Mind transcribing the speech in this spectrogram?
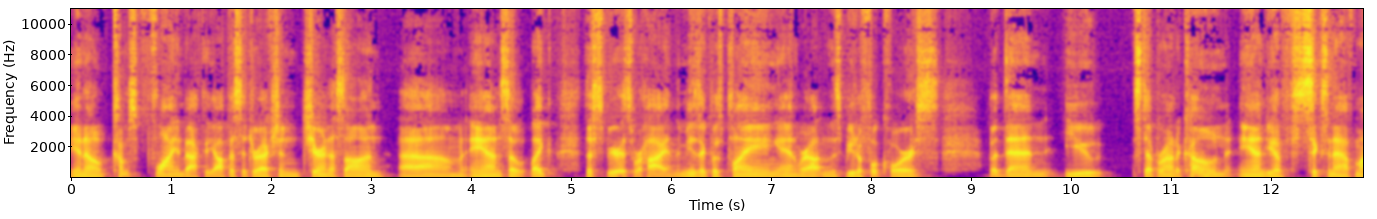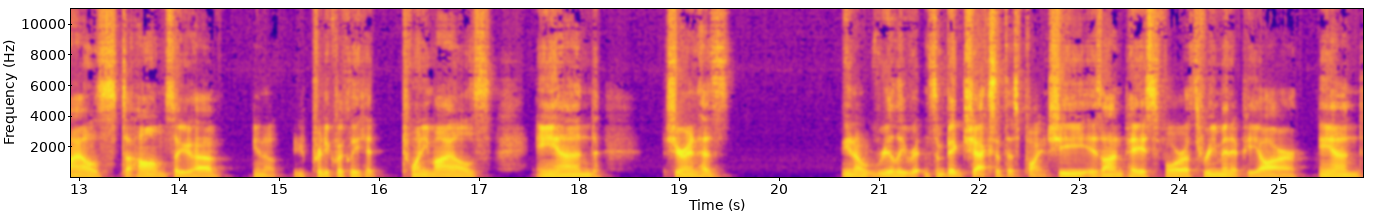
you know, comes flying back the opposite direction, cheering us on. Um, and so like the spirits were high and the music was playing and we're out in this beautiful course. But then you step around a cone and you have six and a half miles to home. So you have, you know, you pretty quickly hit 20 miles and Sharon has, you know, really written some big checks at this point. She is on pace for a three minute PR and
